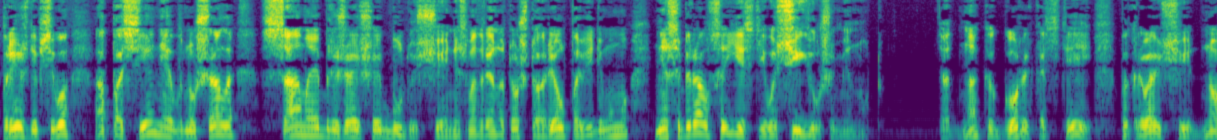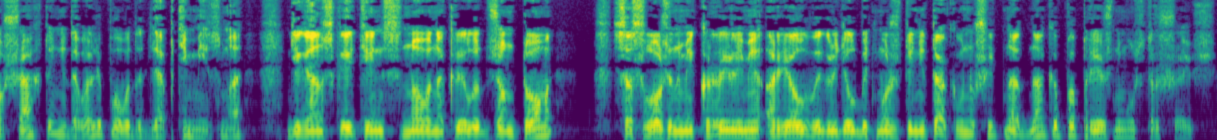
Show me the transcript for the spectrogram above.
Прежде всего, опасение внушало самое ближайшее будущее, несмотря на то, что орел, по-видимому, не собирался есть его сию же минуту. Однако горы костей, покрывающие дно шахты, не давали повода для оптимизма. Гигантская тень снова накрыла Джон Тома. Со сложенными крыльями орел выглядел, быть может, и не так внушительно, однако по-прежнему устрашающе.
